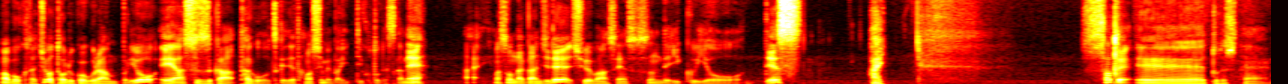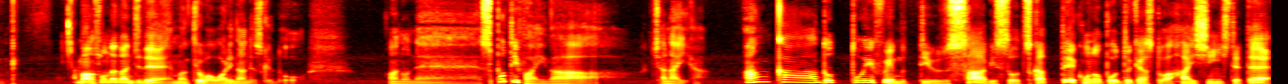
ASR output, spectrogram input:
まあ、僕たちはトルコグランプリをエア鈴鹿タグをつけて楽しめばいいっていうことですかね。はい。まあ、そんな感じで終盤戦進んでいくようです。はい。さて、えー、っとですね。まあそんな感じで、まあ今日は終わりなんですけど、あのね、Spotify が、じゃないや、アンカー .fm っていうサービスを使ってこのポッドキャストは配信してて、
